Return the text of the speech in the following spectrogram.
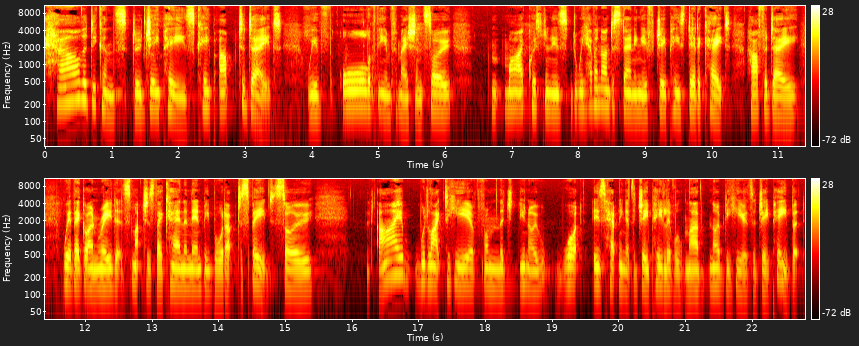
how the dickens do GPs keep up to date with all of the information? So, my question is do we have an understanding if GPs dedicate half a day where they go and read as much as they can and then be brought up to speed? So, I would like to hear from the, you know, what is happening at the GP level. No, nobody here is a GP, but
